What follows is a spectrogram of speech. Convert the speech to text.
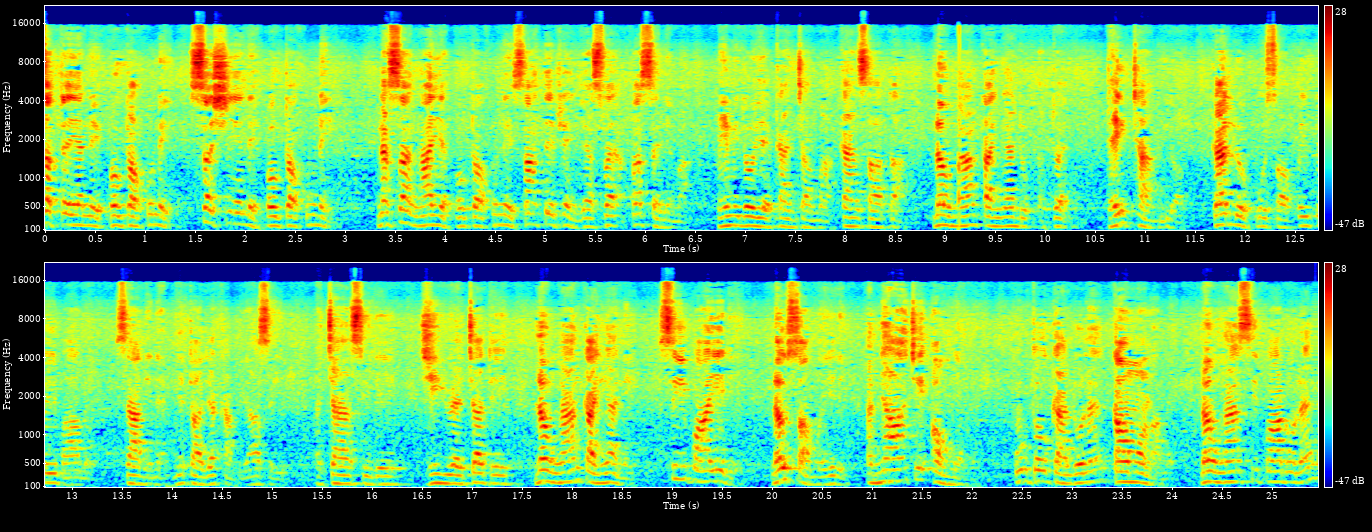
17ရက်နေ့ဗုဒ္ဓခုနှစ်18ရက်နေ့ဗုဒ္ဓခုနှစ်25ရက်ဗုဒ္ဓခုနှစ်စသဖြင့်ရဆွဲအပတ်စဉ်တွေမှာမိမိတို့ရဲ့ကံကြမ္မာကံစားတာလုပ်ငန်းကိုင်ငန်းတို့အတွက်ဒိဋ္ဌံပြီးတော့ကတ်လို့ပူစော်ပေးပေးပါလို့စာအနေနဲ့မေတ္တာရက်ခံပါရစေအကြံစီတွေရည်ရွယ်ချက်တွေလုပ်ငန်းကိုင်ငန်းတွေစီးပွားရေးတွေလှုပ်ဆောင်ရေးတွေအများကြီးအောင်မြင်တယ်ဘုဒ္ဓကံတို့လည်းကောင်းမွန်လာမယ်လုပ်ငန်းစီးပွားတို့လည်း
